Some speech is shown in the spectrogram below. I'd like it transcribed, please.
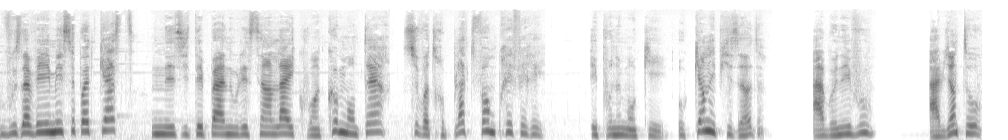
Vous avez aimé ce podcast? N'hésitez pas à nous laisser un like ou un commentaire sur votre plateforme préférée. Et pour ne manquer aucun épisode, abonnez-vous. À bientôt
